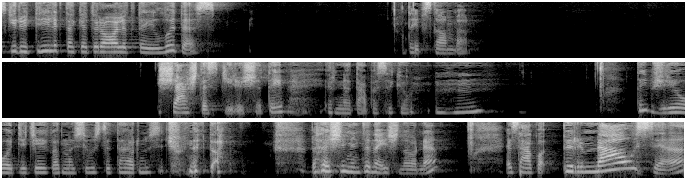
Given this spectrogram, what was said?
skyriui 13-14 eilutės. Taip skamba. Šeštas skyrius šitaip ir ne tą pasakiau. Mhm. Taip žiūrėjau atidžiai, kad nusiųsti tą ir nusičiau ne tą. Bet aš įmintinai žinau, ne? Jis sako, pirmiausia,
